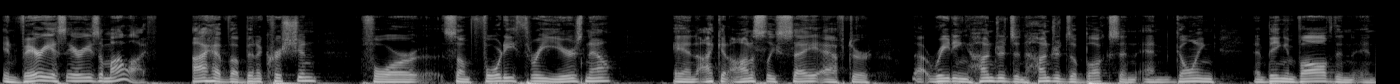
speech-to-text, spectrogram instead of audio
in various areas of my life. I have uh, been a Christian for some 43 years now and I can honestly say, after uh, reading hundreds and hundreds of books and, and going and being involved in, in,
